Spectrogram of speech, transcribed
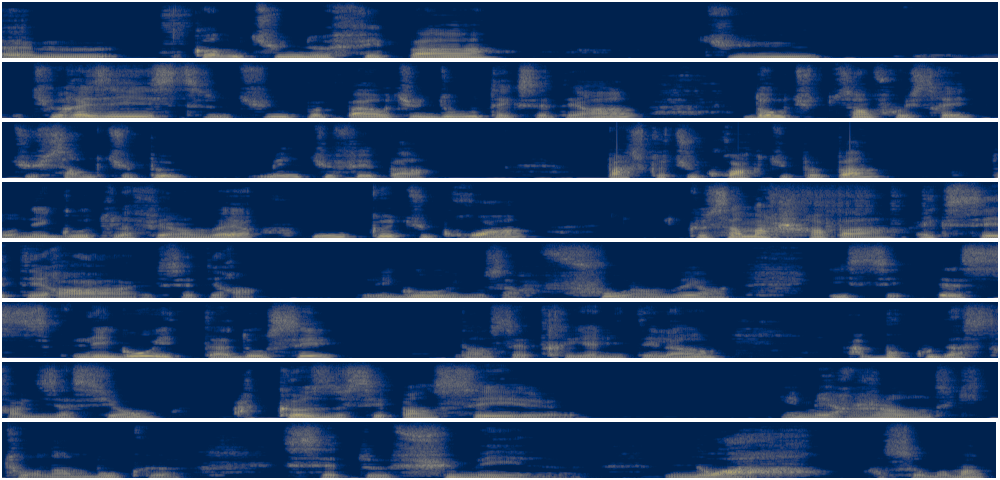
euh, comme tu ne fais pas, tu tu résistes, tu ne peux pas, tu doutes, etc. Donc tu te sens frustré, tu sens que tu peux, mais tu fais pas parce que tu crois que tu peux pas, ton ego te l'a fait à l'envers, ou que tu crois que ça marchera pas, etc., etc. L'ego, il nous a fou à l'envers. Et c'est, l'ego est adossé dans cette réalité-là à beaucoup d'astralisation à cause de ces pensées émergentes qui tournent en boucle, cette fumée euh, noire en ce moment.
